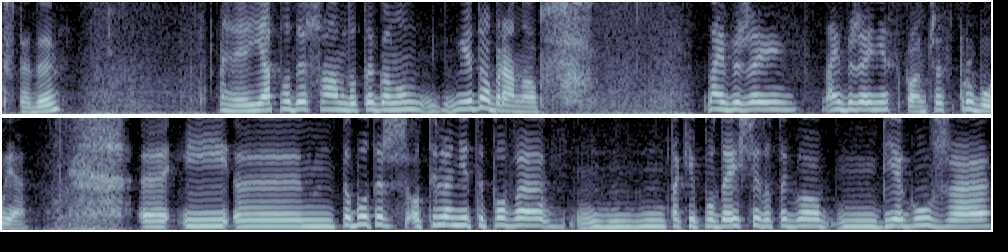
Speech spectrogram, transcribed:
wtedy. Ja podeszłam do tego, no nie dobra, no pff, najwyżej, najwyżej nie skończę, spróbuję. Y, I to było też o tyle nietypowe takie podejście do tego biegu, że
